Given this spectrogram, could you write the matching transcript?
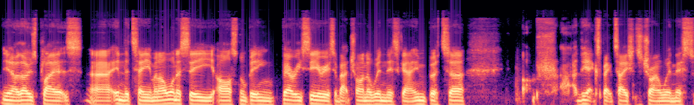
you know, those players uh, in the team. And I want to see Arsenal being very serious about trying to win this game. But, uh, the expectation to try and win this,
